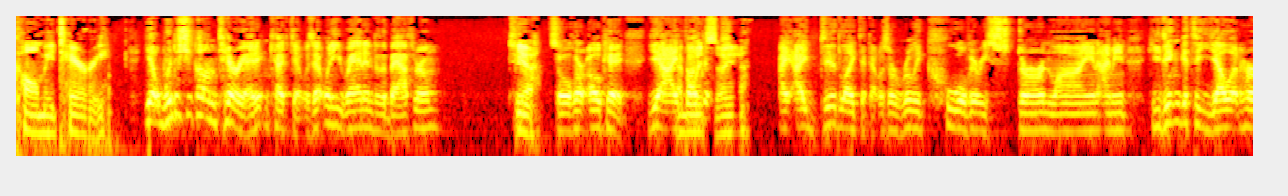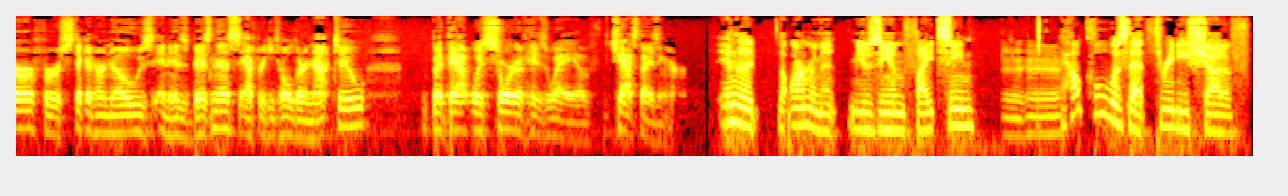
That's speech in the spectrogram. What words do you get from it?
call me Terry." Yeah, when did she call him Terry? I didn't catch that. Was that when he ran into the bathroom? To Yeah. So her? Okay. Yeah, I, I, thought that, so. Yeah. I, I did like that. That was a really cool, very stern line. I mean, he didn't get to yell at her for sticking her nose in his business after he told her not to, but that was sort of his way of chastising her. In the the armament museum fight scene, hmm how cool was that 3D shot of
